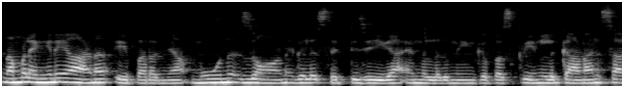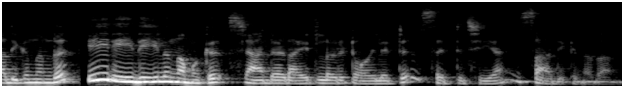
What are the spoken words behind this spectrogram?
നമ്മൾ എങ്ങനെയാണ് ഈ പറഞ്ഞ മൂന്ന് സോണുകൾ സെറ്റ് ചെയ്യുക എന്നുള്ളത് നിങ്ങൾക്ക് ഇപ്പോൾ സ്ക്രീനിൽ കാണാൻ സാധിക്കുന്നുണ്ട്. ഈ രീതിയിൽ നമുക്ക് സ്റ്റാൻഡേർഡ് ആയിട്ടുള്ള ഒരു ടോയ്ലറ്റ് സെറ്റ് ചെയ്യാൻ സാധിക്കുന്നതാണ്.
